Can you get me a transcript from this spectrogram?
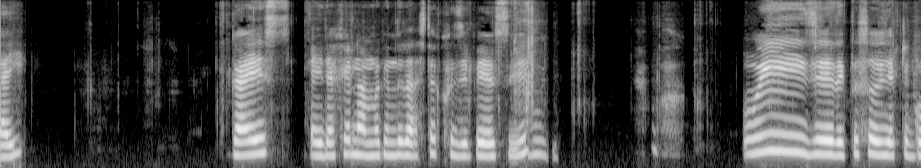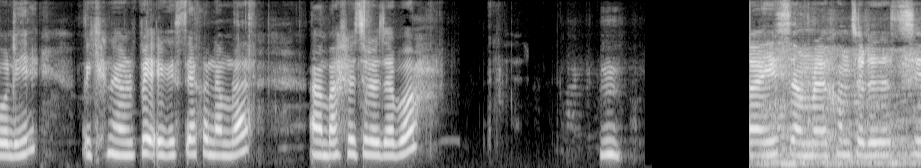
যাই। গাইস এই দেখেন আমরা কিন্তু রাস্তা খুঁজে পেয়েছি। ওই যে দেখতেছো ওই যে একটা গলি ওইখানে আমরা পেয়ে গেছি। এখন আমরা বাসায় চলে যাব। গাইস আমরা এখন চলে যাচ্ছি।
